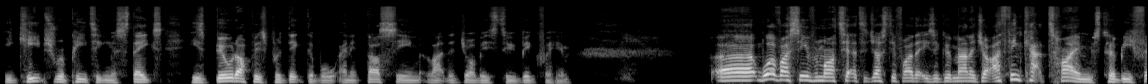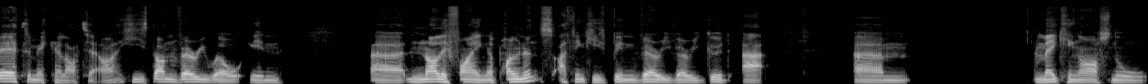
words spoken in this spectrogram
He keeps repeating mistakes. His build up is predictable, and it does seem like the job is too big for him. Uh, what have I seen from Arteta to justify that he's a good manager? I think at times, to be fair to Mikel Arteta, he's done very well in uh, nullifying opponents. I think he's been very, very good at um, making Arsenal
